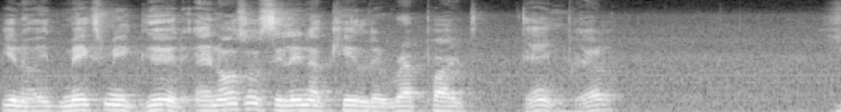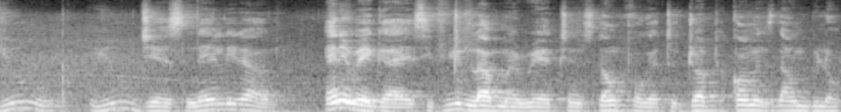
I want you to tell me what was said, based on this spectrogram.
you know, it makes me good. And also Celina killed the rap part. Damn, girl. You you just nailed it out. Anyway, guys, if you love my reactions, don't forget to drop the comments down below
